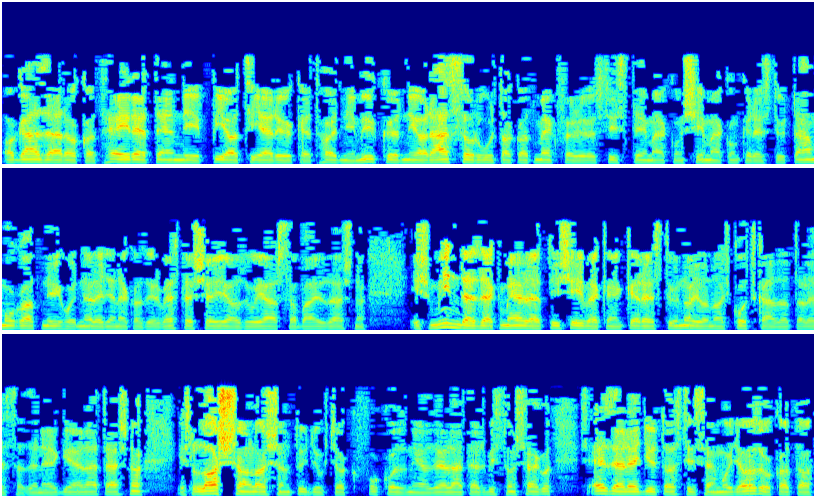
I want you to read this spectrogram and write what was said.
a gázárakat helyre tenni, piaci erőket hagyni működni, a rászorultakat megfelelő szisztémákon, sémákon keresztül támogatni, hogy ne legyenek azért vesztesei az új árszabályozásnak, és mindezek mellett is éveken keresztül nagyon nagy kockázata lesz az energiaellátásnak, és lassan-lassan tudjuk csak fokozni az ellátásbiztonságot, és ezzel együtt azt hiszem, hogy azokat a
